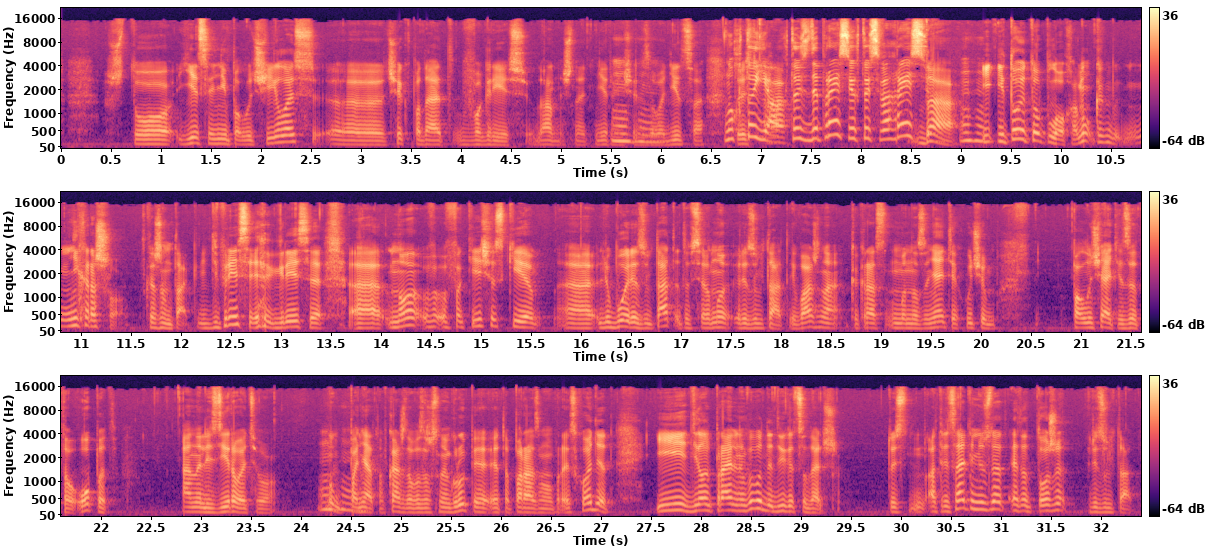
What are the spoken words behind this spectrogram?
что если не получилось, э, человек впадает в агрессию, да, начинает нервничать, заводиться. Ну То хто есть, як? а- Хтось в депресію, хтось в агресію. да, и, и то, и то плохо. Ну, как бы нехорошо, скажем так. И депрессия, и агрессия. Э, Но фактически э, любой результат это все равно результат. И важно, как раз мы на занятиях учим получать из этого опыт, анализировать его. Ну, понятно, в каждой возрастной группе это по-разному происходит. И делать правильные выводы, двигаться дальше. То есть м, отрицательный результат это тоже результат.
